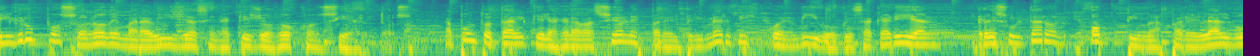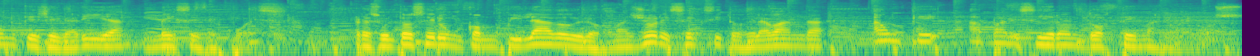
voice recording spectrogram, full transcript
El grupo sonó de maravillas en aquellos dos conciertos, a punto tal que las grabaciones para el primer disco en vivo que sacarían resultaron óptimas para el álbum que llegaría meses después. Resultó ser un compilado de los mayores éxitos de la banda, aunque aparecieron dos temas nuevos.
